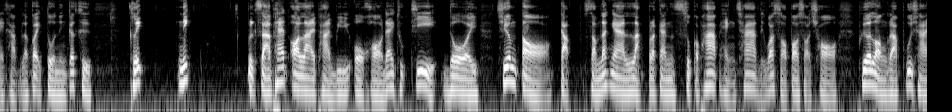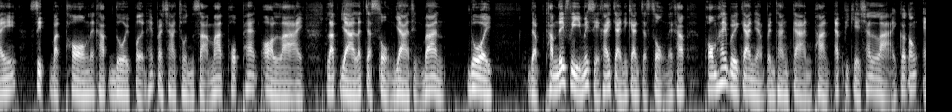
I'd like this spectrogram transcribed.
นะครับ แล้วก็อีกตัวหนึ่งก็คือคลิกนิก รึกษาแพทย์ออนไลน์ผ่านวิดีโอคอลได้ทุกที่ โดยเชื่อมต่อกับสำนักงานหลักประกันสุขภาพแห่งชาติ หรือว่า สปสช เพื่อรองรับผู้ใช้สิทธิ์บัตรทองนะครับ โดยเปิดให้ประชาชนสามารถพบแพทย์ออนไลน์ รับยาและจัดส่งยาถึงบ้าน โดยแบบทำได้ฟรีไม่เสียค่าใช้จ่ายในการจัดส่งนะครับ พร้อมให้บริการอย่างเป็นทางการผ่านแอปพลิเคชัน Line ก็ต้องแอ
